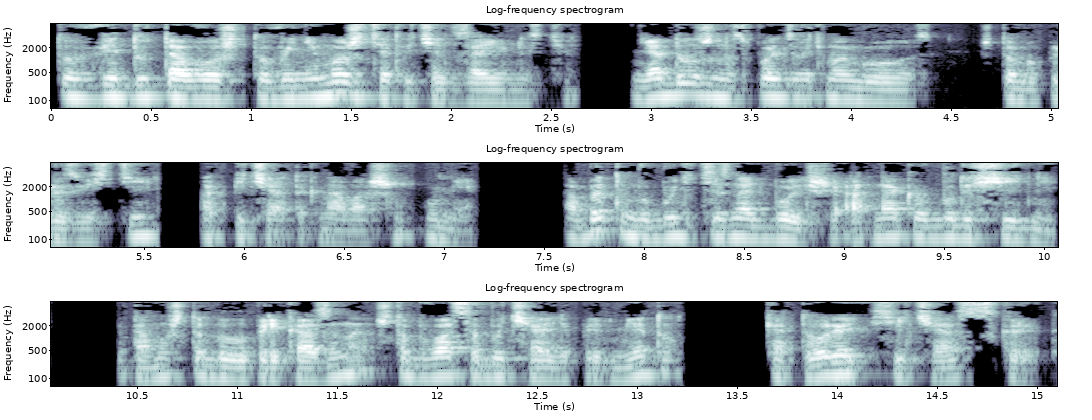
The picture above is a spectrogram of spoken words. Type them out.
то ввиду того, что вы не можете отвечать взаимностью, я должен использовать мой голос, чтобы произвести отпечаток на вашем уме. Об этом вы будете знать больше, однако в будущие дни, потому что было приказано, чтобы вас обучали предмету, который сейчас скрыт.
